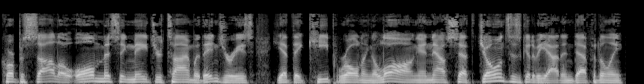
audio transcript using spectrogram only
Korpisalo, all missing major time with injuries. Yet they keep rolling along. And now Seth Jones is going to be out indefinitely.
